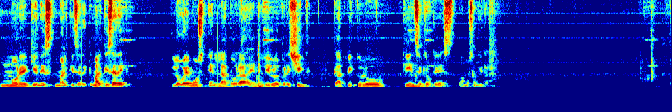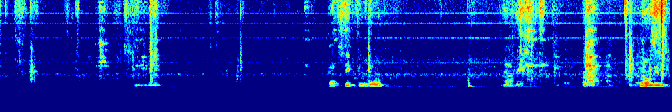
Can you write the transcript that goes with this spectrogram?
More, ¿quién es Malquisedec? Malquisedec lo vemos en la Torah, en el libro de Bereshit, capítulo 15 creo que es, vamos a mirar. capítulo, a ver, no en el,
